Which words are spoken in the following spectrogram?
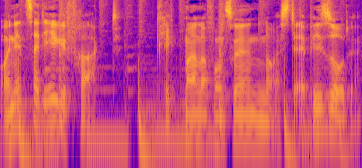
Und jetzt seid ihr gefragt. Klickt mal auf unsere neueste Episode.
